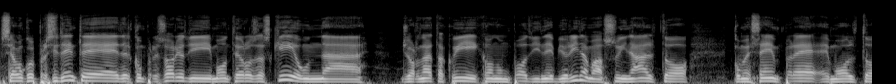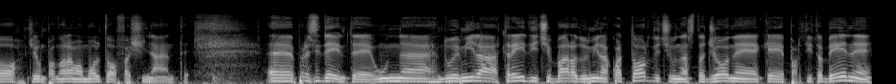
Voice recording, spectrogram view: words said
Siamo col presidente del comprensorio di Monte Rosa Ski, una giornata qui con un po' di nebbiolina ma su in alto come sempre c'è un panorama molto affascinante. Eh, Presidente, un 2013-2014, una stagione che è partita bene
